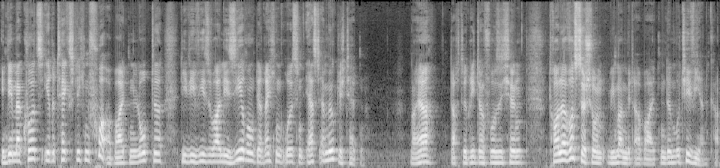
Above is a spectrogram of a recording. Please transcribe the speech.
indem er kurz ihre textlichen Vorarbeiten lobte, die die Visualisierung der Rechengrößen erst ermöglicht hätten. Naja, dachte Rita vor sich hin, Troller wusste schon, wie man Mitarbeitende motivieren kann.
